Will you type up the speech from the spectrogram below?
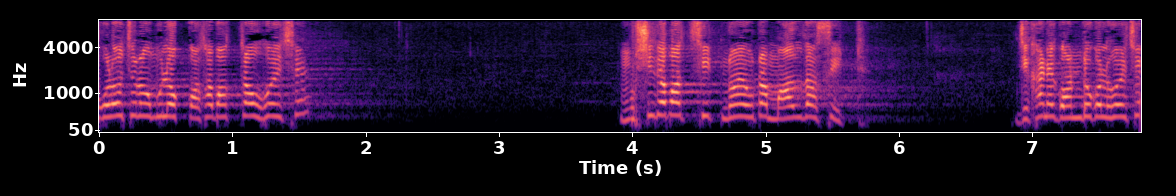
প্ররোচনামূলক কথাবার্তাও হয়েছে। মুর্শিদাবাদ সিট নয়, ওটা মালদা সিট। যেখানে গন্ডগোল হয়েছে,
